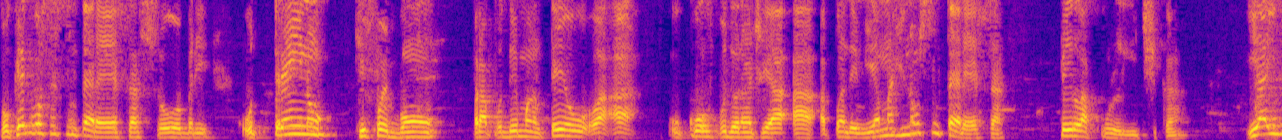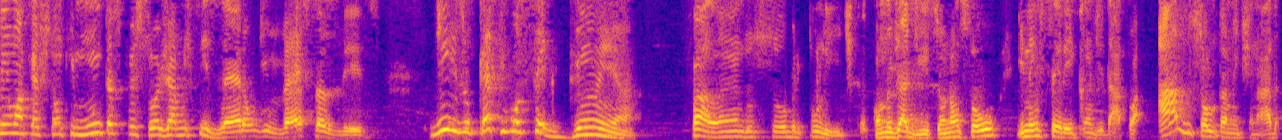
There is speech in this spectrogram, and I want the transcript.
Por que, que você se interessa sobre o treino que foi bom para poder manter o, a, o corpo durante a, a, a pandemia, mas não se interessa pela política. E aí vem uma questão que muitas pessoas já me fizeram diversas vezes. Diz o que é que você ganha falando sobre política. Como eu já disse, eu não sou e nem serei candidato a absolutamente nada,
